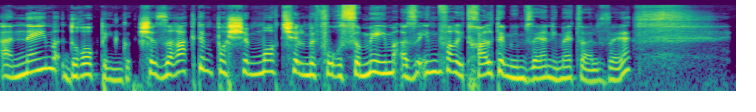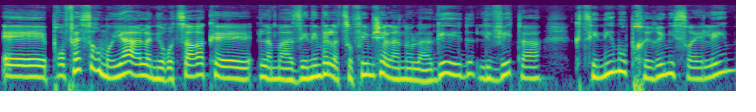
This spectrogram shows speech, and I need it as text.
ה-name dropping, שזרקתם פה שמות של מפורסמים, אז אם כבר התחלתם עם זה, אני מתה על זה. אה, פרופסור מויאל, אני רוצה רק אה, למאזינים ולצופים שלנו להגיד, ליווית קצינים ובכירים ישראלים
